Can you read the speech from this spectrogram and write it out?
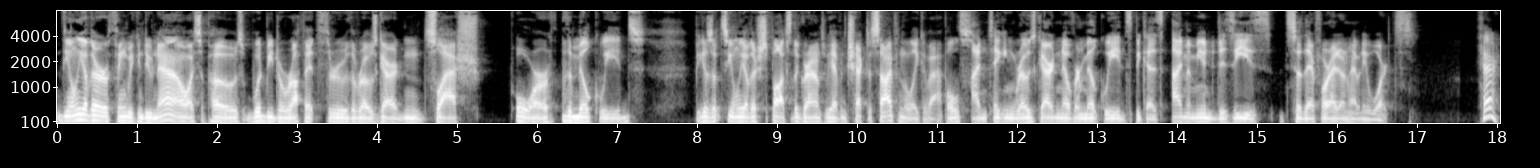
The only other thing we can do now, I suppose, would be to rough it through the rose garden slash or the milkweeds, because it's the only other spots of the grounds we haven't checked aside from the Lake of Apples. I'm taking rose garden over milkweeds because I'm immune to disease, so therefore I don't have any warts. Fair.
